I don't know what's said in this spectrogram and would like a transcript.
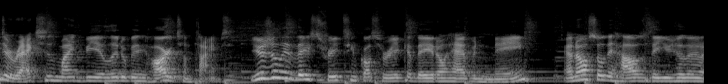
directions might be a little bit hard sometimes. Usually the streets in Costa Rica they don't have a name and also the houses they usually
